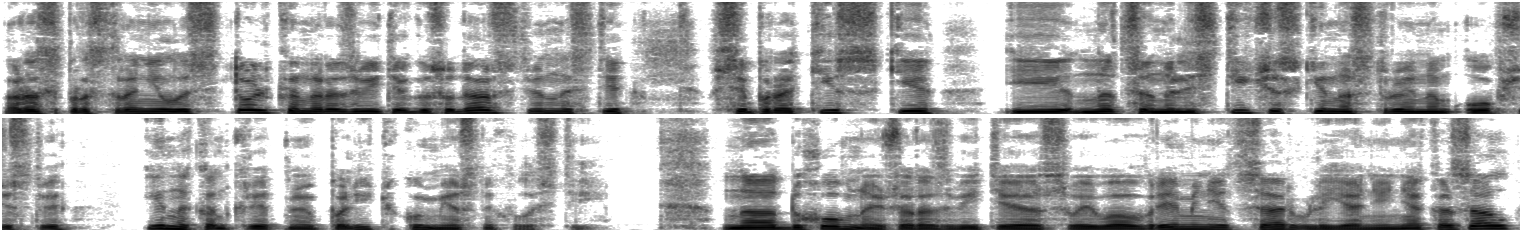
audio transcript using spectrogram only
распространилось только на развитие государственности в сепаратистски и националистически настроенном обществе и на конкретную политику местных властей. На духовное же развитие своего времени царь влияния не оказал,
